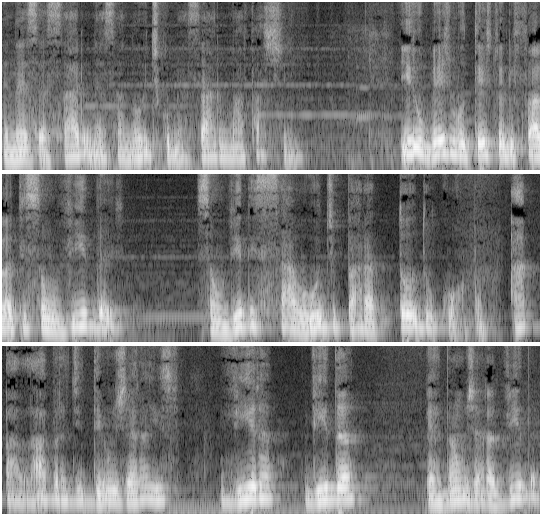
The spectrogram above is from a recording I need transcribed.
É necessário nessa noite começar uma faxina. E o mesmo texto ele fala que são vidas, são vida e saúde para todo o corpo. A palavra de Deus gera isso. Vira vida, perdão, gera vida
